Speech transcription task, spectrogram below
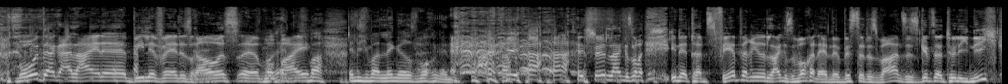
Montag alleine, Bielefeld ist raus. Äh, wobei. Endlich mal, endlich mal ein längeres Wochenende. ja, schön langes Wochenende. In der Transferperiode langes Wochenende, bist du das Wahnsinn. Das gibt's natürlich nicht.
